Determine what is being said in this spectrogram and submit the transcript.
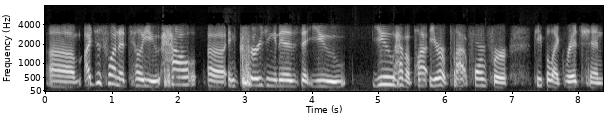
um, I just want to tell you how uh, encouraging it is that you you have a plat- you're a platform for people like Rich. And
